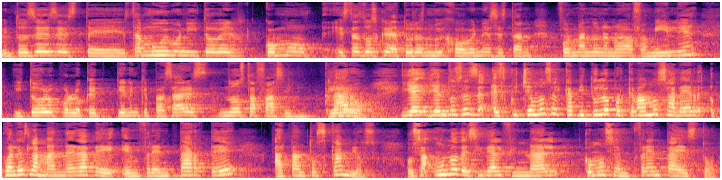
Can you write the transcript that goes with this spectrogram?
Entonces, este, está muy bonito ver cómo estas dos criaturas muy jóvenes están formando una nueva familia y todo lo por lo que tienen que pasar es no está fácil. Claro. Y, y, entonces escuchemos el capítulo porque vamos a ver cuál es la manera de enfrentarte a tantos cambios. O sea, uno decide al final cómo se enfrenta a esto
